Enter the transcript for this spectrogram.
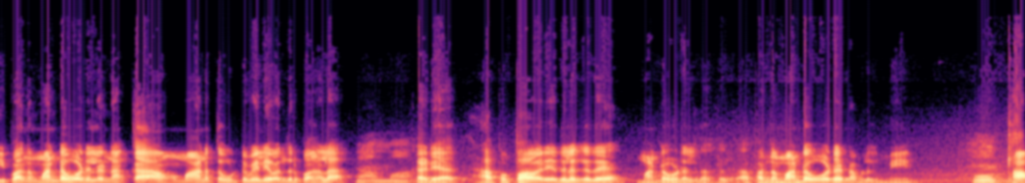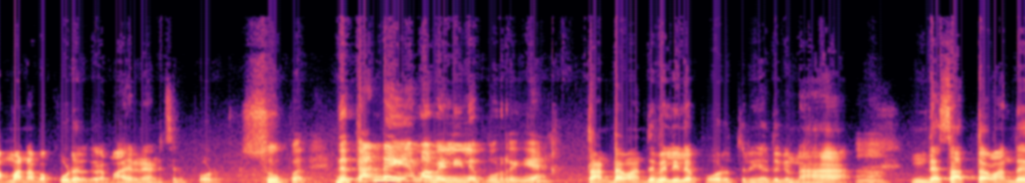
இப்போ அந்த மண்டை ஓடலைனாக்கா அவங்க மானத்தை விட்டு வெளியே வந்திருப்பாங்களா? ஆமா. கிடையாது. அப்போ பவர் எதில் இருக்குது? மண்டை ஓடல தான் இருக்குது. அப்போ அந்த மண்டை ஓடு நம்மளுக்கு மெயின் அம்மா நம்ம கூட இருக்கிற மாதிரி நினச்சின்னு போடும் சூப்பர். இந்த தண்டை ஏமா வெளியில போடுறீங்க? தண்டை வந்து வெளியில் போகிறது எதுக்குன்னா இந்த சத்தம் வந்து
